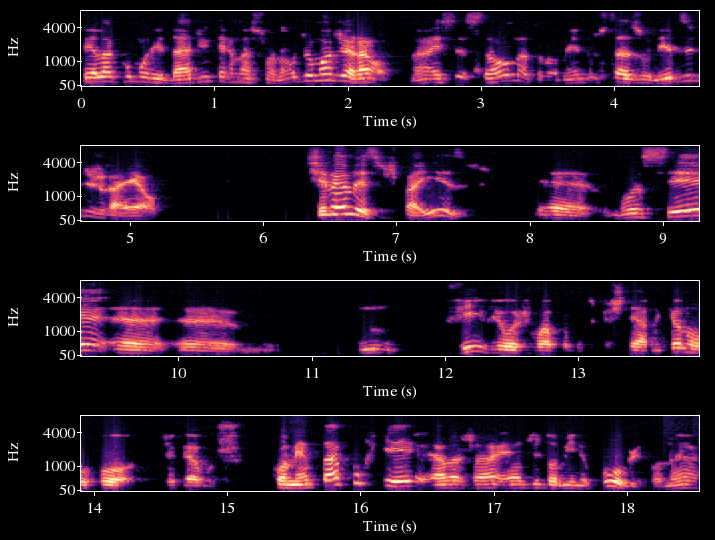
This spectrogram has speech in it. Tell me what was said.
pela comunidade internacional de um modo geral, né? a exceção, naturalmente, dos Estados Unidos e de Israel. Tirando esses países, você vive hoje uma política externa que eu não vou, digamos, comentar, porque ela já é de domínio público, né?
